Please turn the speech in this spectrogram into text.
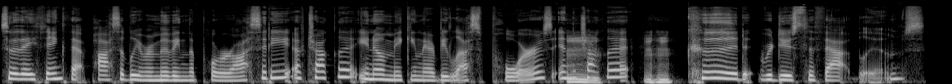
So they think that possibly removing the porosity of chocolate, you know, making there be less pores in the Mm. chocolate, Mm-hmm. could reduce the fat blooms.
